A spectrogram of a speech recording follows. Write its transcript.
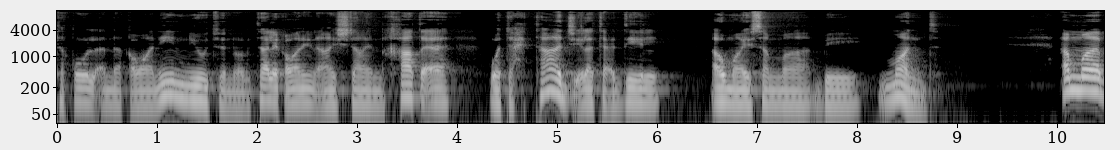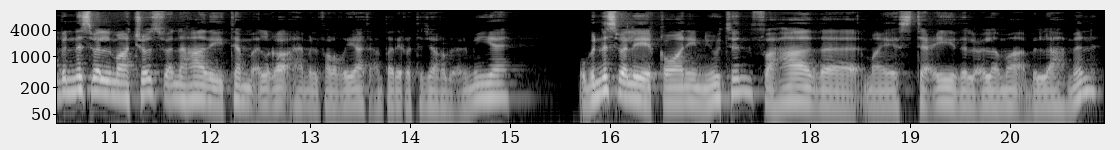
تقول أن قوانين نيوتن وبالتالي قوانين أينشتاين خاطئة وتحتاج إلى تعديل أو ما يسمى ب MOND. أما بالنسبة لل MACHOs فإن هذه تم إلغائها من الفرضيات عن طريق التجارب العلمية. وبالنسبة لقوانين نيوتن فهذا ما يستعيذ العلماء بالله منه.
